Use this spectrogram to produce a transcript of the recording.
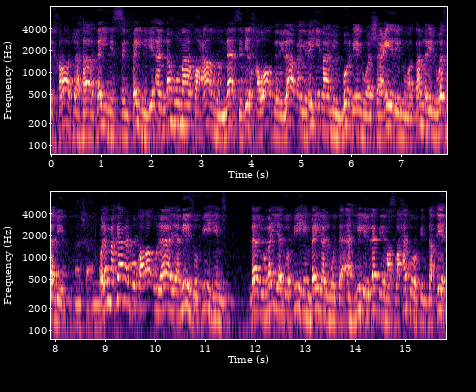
إخراج هذين الصنفين لأنهما طعام الناس بالحواضر لا غيرهما من بر وشعير وتمر وزبيب. ما شاء الله. ولما كان الفقراء لا يميز فيهم لا يميز فيهم بين المتأهل الذي مصلحته في الدقيق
